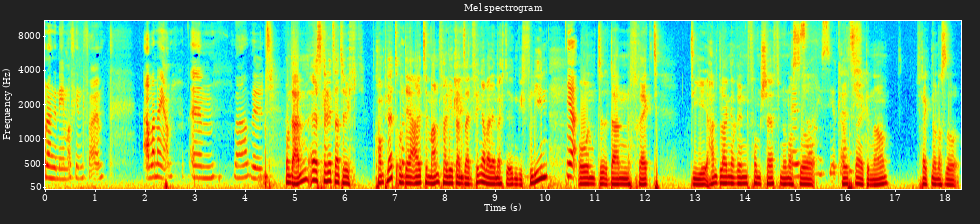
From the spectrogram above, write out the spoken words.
Unangenehm auf jeden Fall. Aber naja, ähm, war wild. Und dann eskaliert es natürlich komplett und, Und- der alte Mann verliert dann seinen Finger, weil er möchte irgendwie fliehen. Ja. Und äh, dann fragt die Handlangerin vom Chef nur noch Elsa so, sie, glaub ich. Elsa, genau, fragt nur noch so,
